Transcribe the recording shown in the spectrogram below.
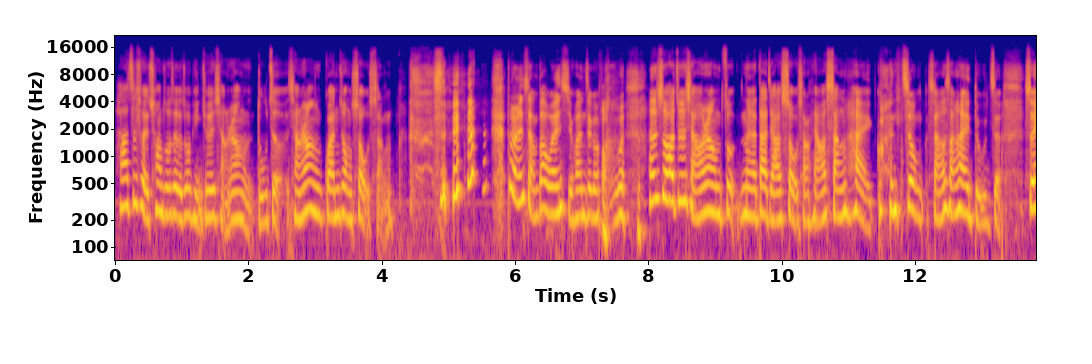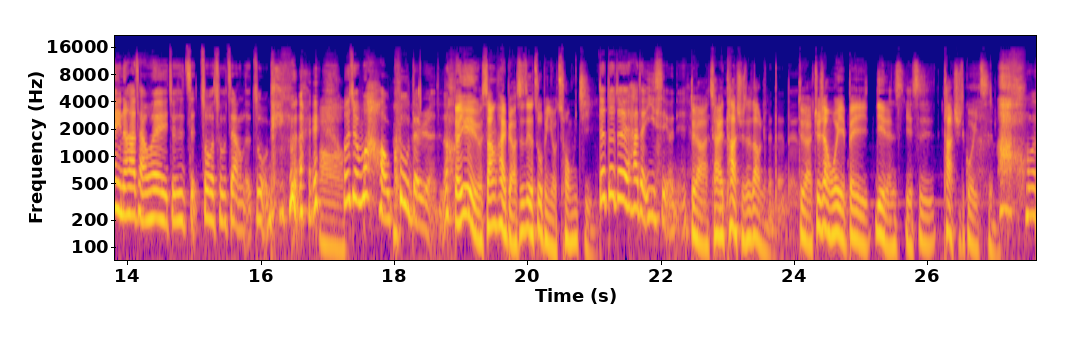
他之所以创作这个作品，就是想让读者、想让观众受伤。所以 突然想到，我很喜欢这个访问。他就说，他就是想要让做那个大家受伤，想要伤害观众，想要伤害读者，所以呢，他才会就是做出这样的作品来。哦、我觉得哇，好酷的人哦！对，因为有伤害，表示这个作品有冲击。对对对，他的意思有点对啊，才 touch 得到你。对对对，对啊，就像我也被猎人也是 touch 过一次嘛。我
